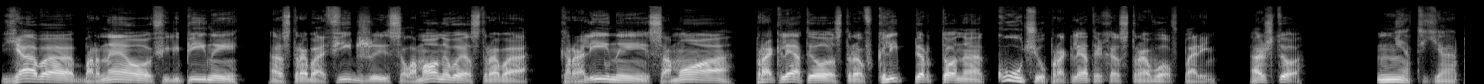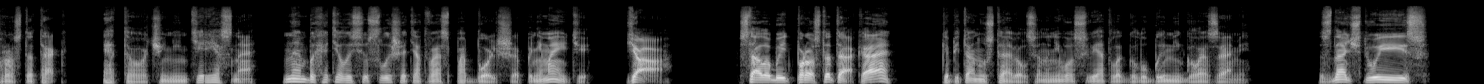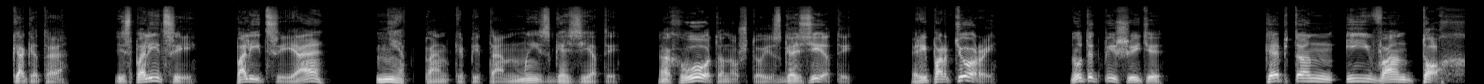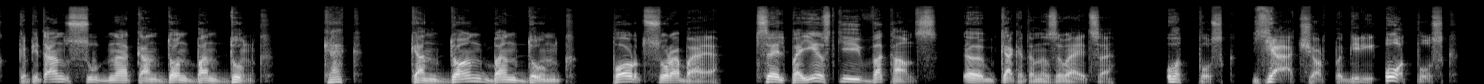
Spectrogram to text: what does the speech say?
Ява, Борнео, Филиппины, острова Фиджи, Соломоновы острова, Каролины, Самоа, проклятый остров Клиппертона, кучу проклятых островов, парень. А что? Нет, я просто так. Это очень интересно. Нам бы хотелось услышать от вас побольше, понимаете? Я! Стало быть, просто так, а? Капитан уставился на него светло-голубыми глазами. Значит, вы из... Как это? Из полиции? Полиции, а? Нет, пан капитан, мы из газеты. Ах, вот оно что, из газеты. Репортеры. Ну так пишите. Капитан Иван Тох, капитан судна Кандон Бандунг. Как? Кандон Бандунг, порт Сурабая. Цель поездки — ваканс. Э, как это называется? Отпуск. Я, черт побери, отпуск.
